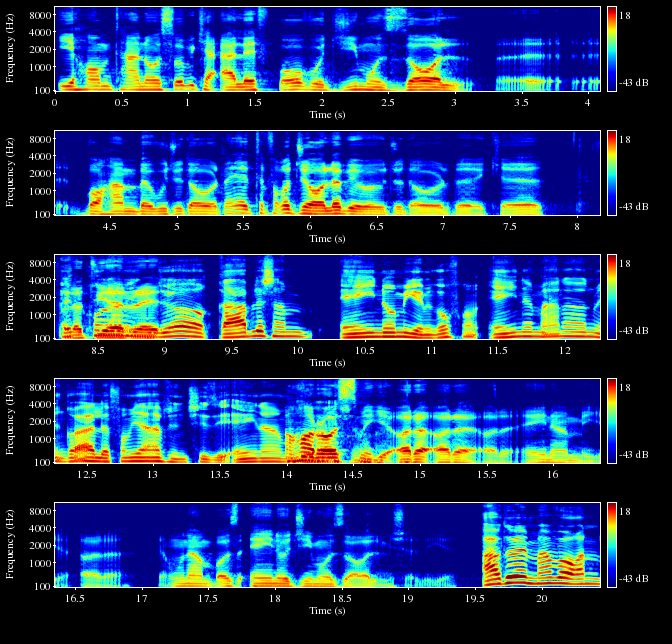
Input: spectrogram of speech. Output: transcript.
ایهام تناسبی که الف با و جیم و زال با هم به وجود آوردن یه اتفاق جالبی به وجود آورده که حالا فکر توی ر... اینجا قبلش هم عینو میگه. می‌گفت خب عین منن میگه الفام یه همچین چیزی. عینم آها. راست میگه آره آره آره. عینم میگه. آره. که اونم باز عین و جیم و زال میشه دیگه. البته من واقعا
